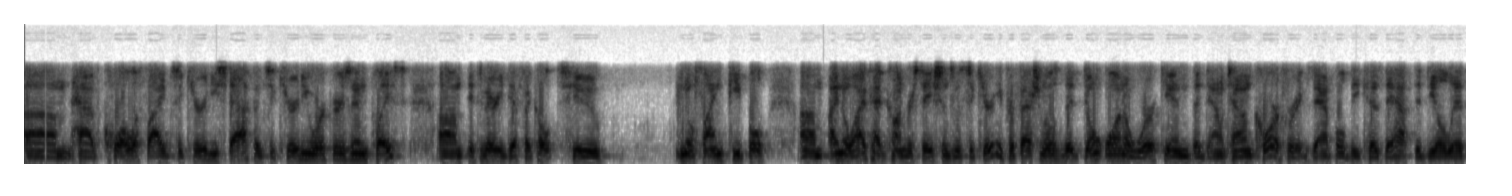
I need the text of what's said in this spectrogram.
um, have qualified security staff and security workers in place. Um, it's very difficult to you know, find people. Um, I know I've had conversations with security professionals that don't want to work in the downtown core, for example, because they have to deal with,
